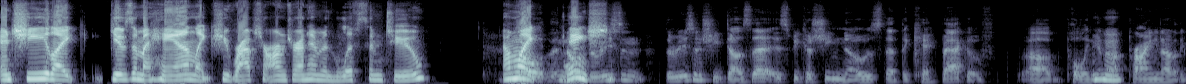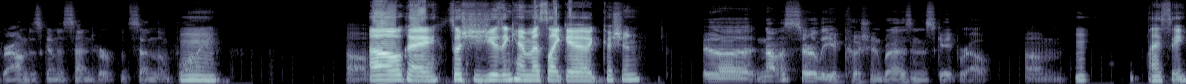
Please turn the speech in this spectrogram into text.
and she like gives him a hand. Like she wraps her arms around him and lifts him too. I'm No, like, no, the she- reason the reason she does that is because she knows that the kickback of uh pulling it Mhm. up, prying it out of the ground is gonna send her send them flying. Um, Oh, okay. So she's using him as like a cushion. uh, not necessarily a cushion, but as an escape route. Um, I see.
